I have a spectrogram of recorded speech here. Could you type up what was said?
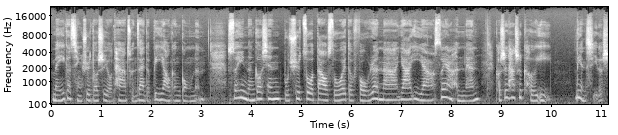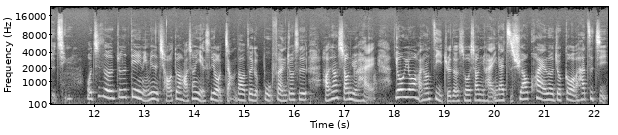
每一个情绪都是有它存在的必要跟功能。所以能够先不去做到所谓的否认啊、压抑啊，虽然很难，可是它是可以练习的事情。我记得就是电影里面的桥段，好像也是有讲到这个部分，就是好像小女孩悠悠，好像自己觉得说小女孩应该只需要快乐就够了，她自己。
